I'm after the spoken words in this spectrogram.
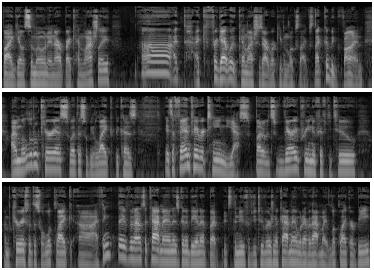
by Gail Simone and art by Ken Lashley. Uh, I, I forget what Ken Lashley's artwork even looks like, so that could be fine. I'm a little curious what this will be like because it's a fan favorite team, yes, but it's very pre New 52. I'm curious what this will look like. Uh, I think they've announced that Catman is going to be in it, but it's the new 52 version of Catman, whatever that might look like or be.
